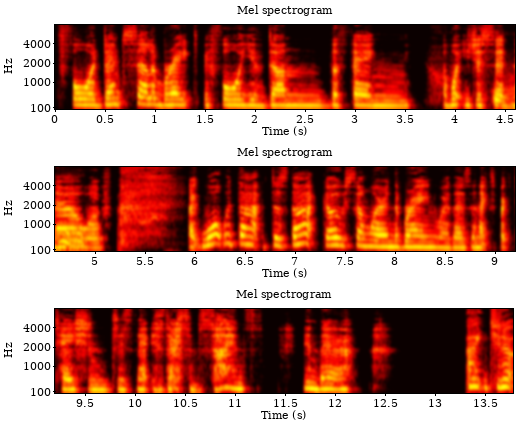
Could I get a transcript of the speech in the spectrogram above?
forward, don't celebrate before you've done the thing of what you just said now of like what would that does that go somewhere in the brain where there's an expectation? Is there is there some science in there? I, do you know,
